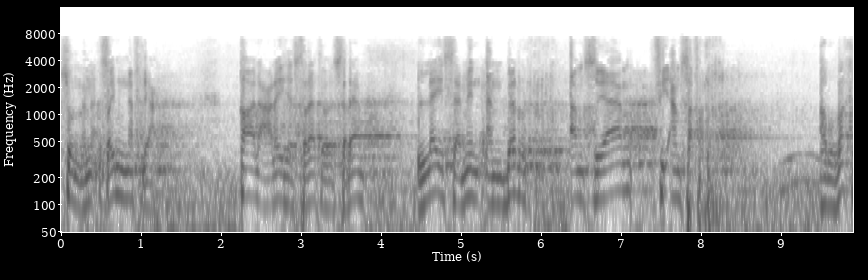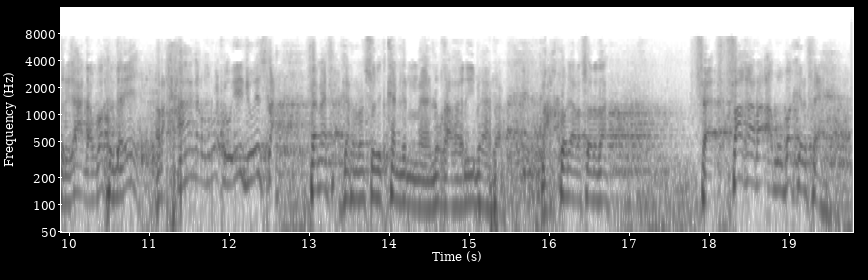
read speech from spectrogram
سنة صيام النفل يعني. قال عليه الصلاة والسلام ليس من أم بر أم صيام في أم سفر. أبو بكر قاعد أبو بكر ده إيه؟ رحالة ويروح ويجي ويصلح. فما فكر الرسول يتكلم لغة غريبة معقول يا رسول الله؟ ففغر أبو بكر فهم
